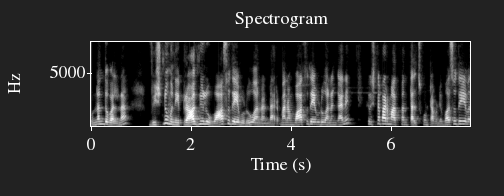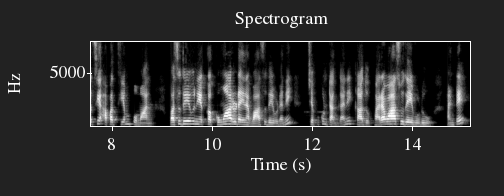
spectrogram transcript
ఉన్నందువలన విష్ణువుని ప్రాజ్ఞులు వాసుదేవుడు అని అన్నారు. మనం వాసుదేవుడు అనగానే కృష్ణ పరమాత్మను తలుచుకుంటామండి. వసుదేవసి అపత్యం పుమాన్. వసుదేవుని యొక్క కుమారుడైన వాసుదేవుడని చెప్పుకుంటాం కానీ కాదు పరవాసుదేవుడు. అంటే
